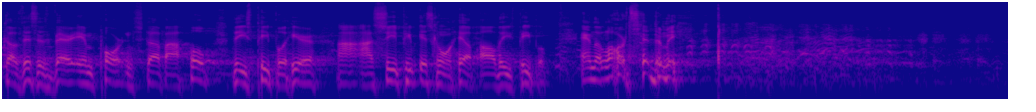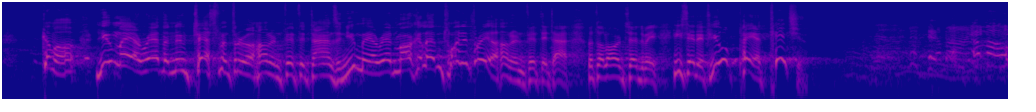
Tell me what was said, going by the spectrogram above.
because this is very important stuff. I hope these people here, I, I see people, it's going to help all these people. And the Lord said to me, Come on. You may have read the New Testament through 150 times, and you may have read Mark 11 23 150 times. But the Lord said to me, He said, if you'll pay attention, come on,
